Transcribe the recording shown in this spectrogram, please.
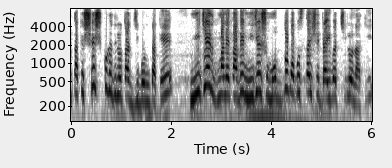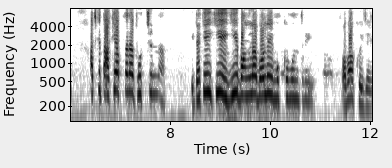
তাকে শেষ করে দিল তার জীবনটাকে। নিজের মানে তাদের নিজের মদ্যপ অবস্থায় সে ড্রাইভার ছিল নাকি? আজকে তাকে আপনারা ধরছেন না। এটাকেই কি এগিয়ে বাংলা বলে মুখ্যমন্ত্রী? অবাক হয়ে যায়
